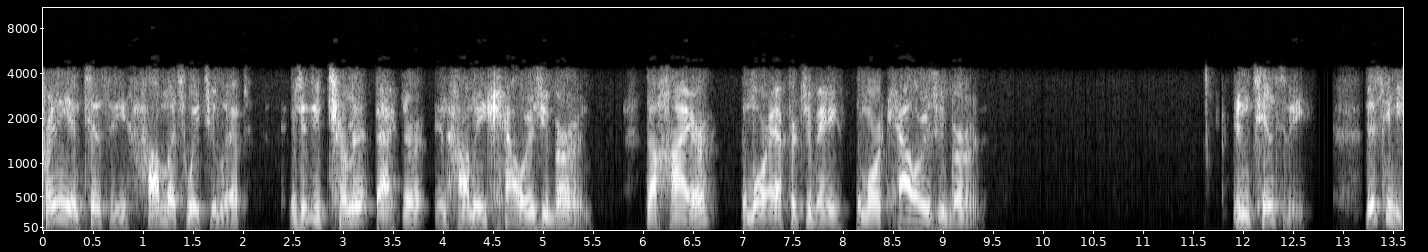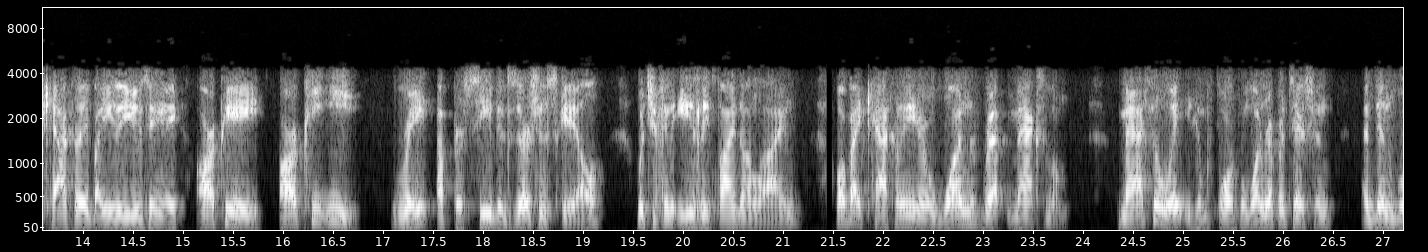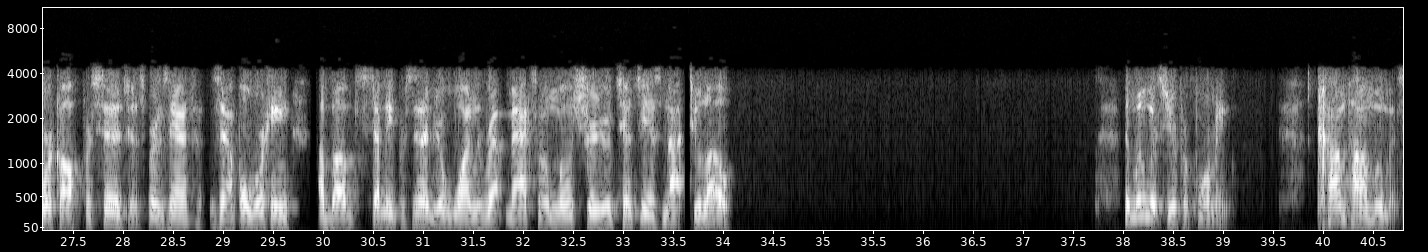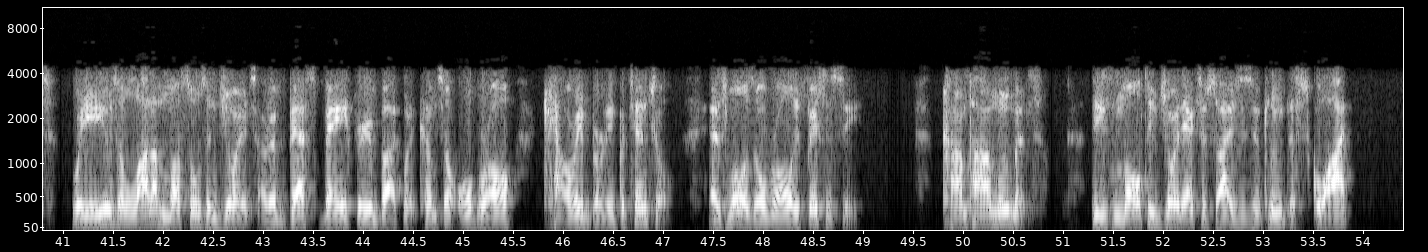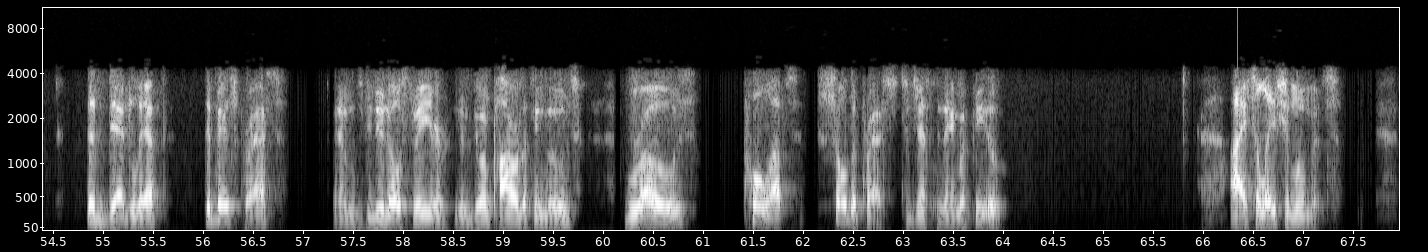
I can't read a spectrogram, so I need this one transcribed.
Training intensity, how much weight you lift, is a determinant factor in how many calories you burn. The higher, the more effort you make, the more calories you burn. Intensity. This can be calculated by either using a RPE, RPE, rate of perceived exertion scale, which you can easily find online, or by calculating your one rep maximum. Maximum weight you can perform for one repetition and then work off percentages. For example, working above 70% of your one rep maximum will ensure your intensity is not too low. The movements you're performing. Compound movements, where you use a lot of muscles and joints, are the best bang for your buck when it comes to overall calorie burning potential, as well as overall efficiency. Compound movements. These multi joint exercises include the squat, the deadlift, the bench press. And if you do those three, you're, you're doing powerlifting moves. Rows, pull ups, shoulder press, to just to name a few. Isolation movements.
